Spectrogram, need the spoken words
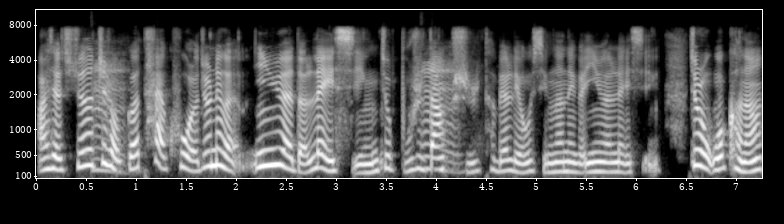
而且觉得这首歌嗯太酷了，就是那个音乐的类型就不是当嗯。时特别流行的那个音乐类型，就是我可能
